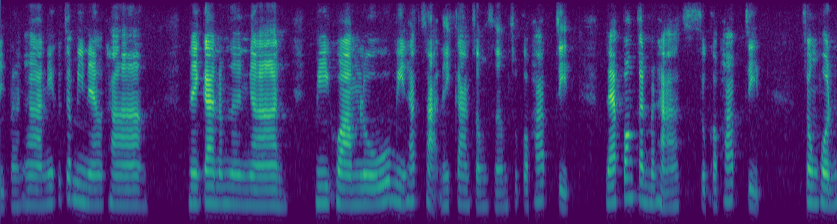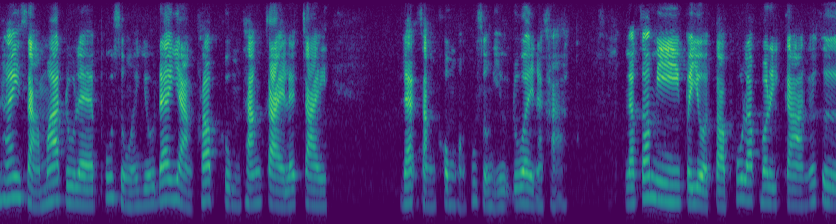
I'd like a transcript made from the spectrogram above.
ฏิบัติงานนี้ก็จะมีแนวทาง ในการดำเนินงาน มีความรู้มีทักษะในการส่งเสริมสุขภาพจิต และป้องกันปัญหาสุขภาพจิต ส่งผลให้สามารถดูแลผู้สูงอายุได้อย่างครอบคลุมทั้งกายและใจ และสังคมของผู้สูงอายุด้วยนะคะ แล้วก็มีประโยชน์ต่อผู้รับบริการก็คือ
